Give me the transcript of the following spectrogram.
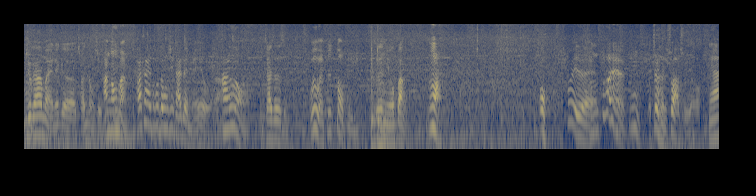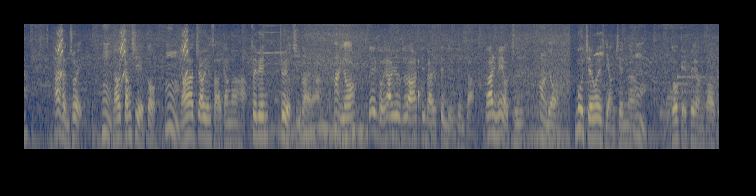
你就跟他买那个传统咸酥鸡传统粉，它太多东西台北没有了啦。哎呦，你猜这是什么？我以为是豆皮，这是牛蒡。哇，哦，脆的哎很，脆，嗯，这个很刷嘴哦，你看，它很脆，嗯。然后香气也够，嗯，然后它椒盐撒的刚刚好。这边就有鸡排啦。那有，这一口下去就知道它鸡排是现点现炸，它里面有汁。嗯有，目前为止两间呢，嗯，我都给非常高的评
